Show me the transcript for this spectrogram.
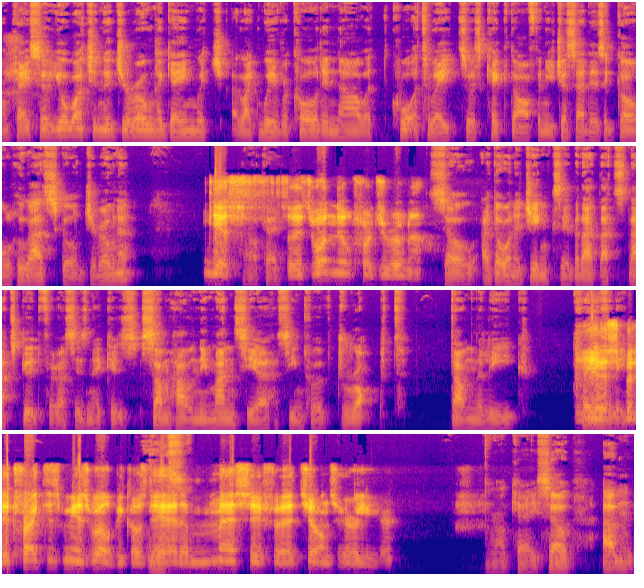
Okay, so you're watching the Girona game, which like we're recording now at quarter to eight, so it's kicked off, and you just said there's a goal. Who has scored? Girona. Yes. Okay. So it's one 0 for Girona. So I don't want to jinx it, but that, that's that's good for us, isn't it? Because somehow Numancia seem to have dropped down the league. Crazily. Yes, but it frightens me as well because they yes. had a massive uh, chance earlier. Okay, so um,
